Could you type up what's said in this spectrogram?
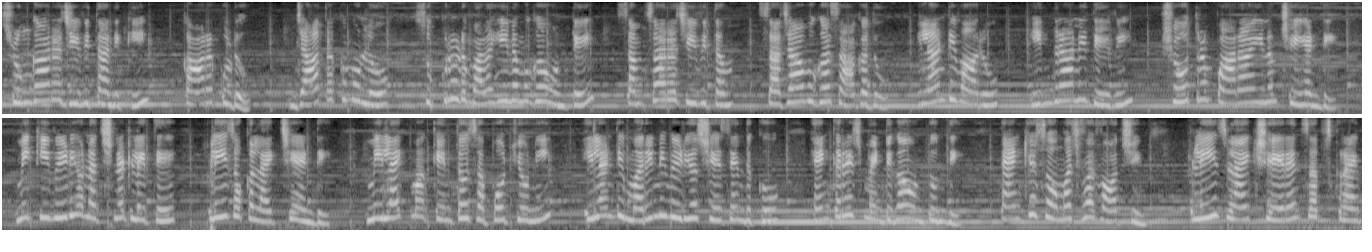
శృంగార జీవితానికి కారకుడు. జాతకములో శుక్రుడు బలహీనముగా ఉంటే సంసార జీవితం సజావుగా సాగదు. ఇలాంటి వారు ఇంద్రాణి దేవి స్తోత్రం పారాయణం చేయండి. మీకు ఈ వీడియో నచ్చినట్లయితే ప్లీజ్ ఒక లైక్ చేయండి. మీ లైక్ మాకు ఎంతో సపోర్టివ్ని ఇలాంటి మరిన్ని వీడియోస్ చేసేందుకు ఎంకరేజ్మెంట్గా ఉంటుంది. Thank you so much for watching. Please like share and subscribe.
